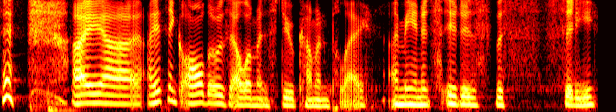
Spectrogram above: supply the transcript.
I uh, I think all those elements do come in play. I mean, it's it is the city,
